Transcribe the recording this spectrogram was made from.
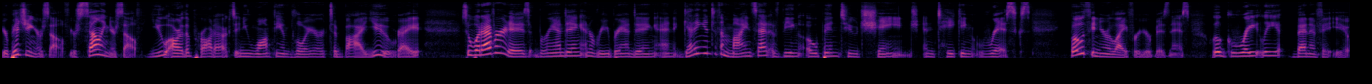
you're pitching yourself, you're selling yourself. You are the product and you want the employer to buy you, right? So, whatever it is, branding and rebranding and getting into the mindset of being open to change and taking risks both in your life or your business, will greatly benefit you.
